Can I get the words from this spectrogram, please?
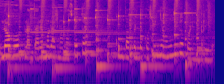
Logo plantarémolas na maceta cun papel de cociña húmido por enriba.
